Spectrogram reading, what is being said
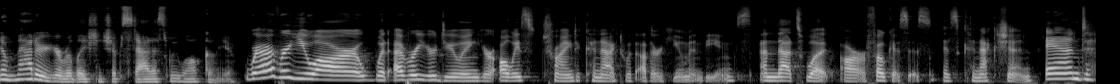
no matter your relationship status, we welcome you. Wherever you are, whatever you're doing, you're always trying to connect with other human beings. And that's what our focus is, is connection. And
